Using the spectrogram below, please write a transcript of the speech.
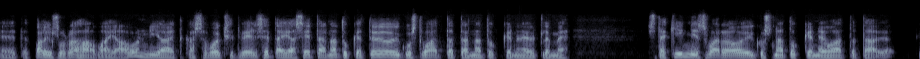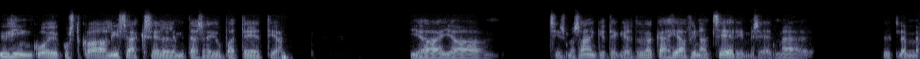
että paljon sun rahaa vaja on ja että kas sa voiksid veel seda ja seda natuke tööõigust vaatata, natukene ütleme sitä kinnisvaraõigust natukene vaatata, ühinguõigust ka lisaks sellele, mitä sä juba teet ja, ja, ja siis mä sainkin tegelikult väga hea finantseerimise, että mä ütleme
